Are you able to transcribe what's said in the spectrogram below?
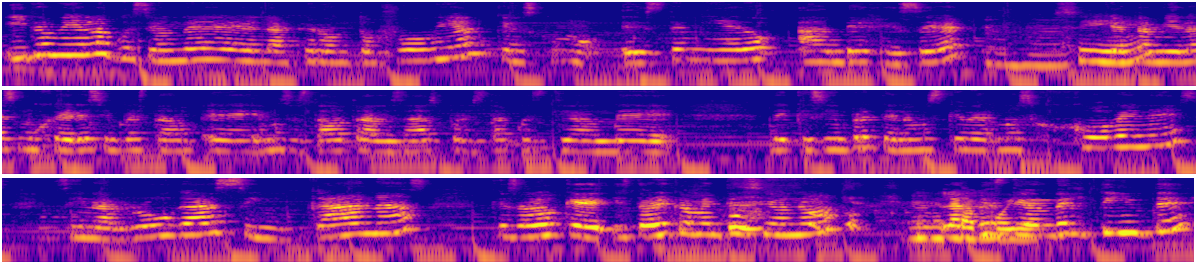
Y también la cuestión de la gerontofobia, que es como este miedo a envejecer, Sí. que también las mujeres siempre están, eh, hemos estado atravesadas por esta cuestión de, de que siempre tenemos que vernos jóvenes, sin arrugas, sin canas, que es algo que históricamente sí o no, la Te apoyo. cuestión del tinte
